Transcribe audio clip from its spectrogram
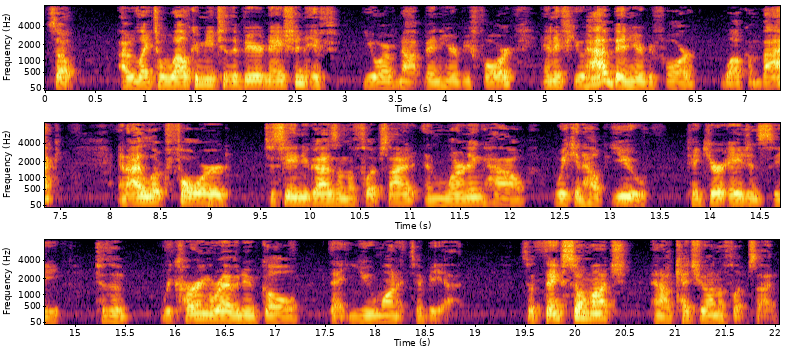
So, I would like to welcome you to the Beard Nation if you have not been here before. And if you have been here before, welcome back. And I look forward to seeing you guys on the flip side and learning how we can help you take your agency to the recurring revenue goal that you want it to be at. So thanks so much, and I'll catch you on the flip side.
